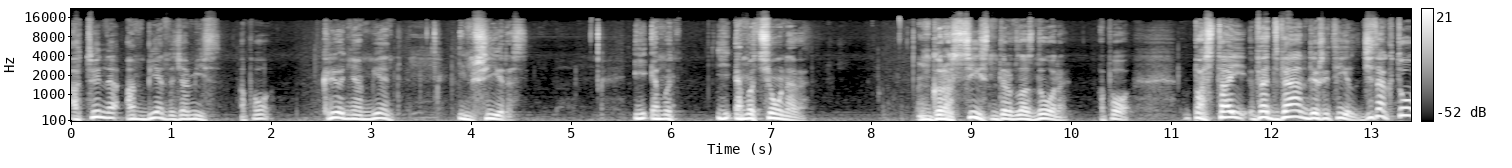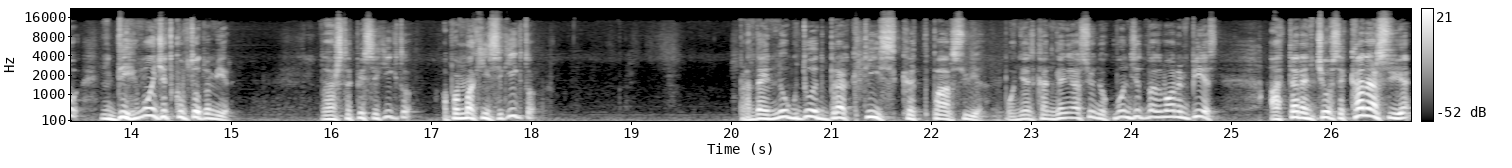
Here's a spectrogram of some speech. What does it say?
aty në ambient të xhamisë, apo krijohet një ambient i mëshirës, i, emo, i emocioneve, ngrohtësisë ndërvëllazërore, apo pastaj vetë vendi është i tillë, gjitha këto ndihmojnë që të kuptohet më mirë. Dhe në shtëpi s'i ki këto, apo makinë s'i ki këto. Prandaj nuk duhet braktis këtë pa arsye, po njerëzit kanë nganjë arsye, nuk mund gjithë të marrin pjesë, atëherë në qoftë se kanë arsye,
